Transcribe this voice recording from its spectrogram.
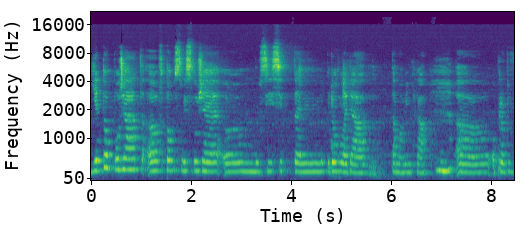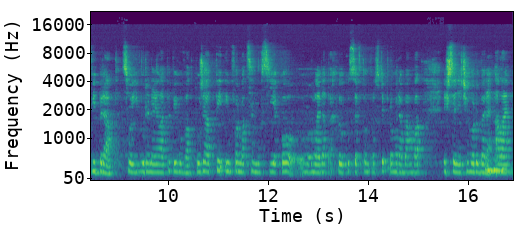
Je to pořád eh, v tom smyslu, že eh, musí si ten, kdo hledá, ta maminka, hmm. opravdu vybrat, co jí bude nejlépe vyhovat. Pořád ty informace musí jako hledat a chvilku se v tom prostě prohrabávat, než se něčeho dobere. Hmm. Ale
